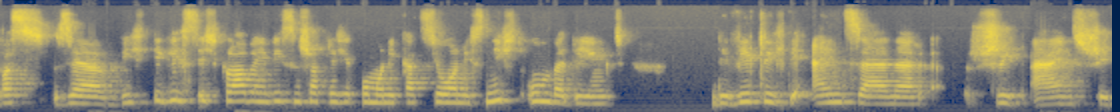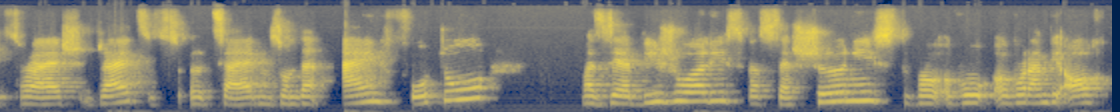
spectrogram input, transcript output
was sehr wichtig ist, ich glaube, in wissenschaftlicher Kommunikation ist nicht unbedingt die wirklich die einzelne Schritt 1, Schritt 2, Schritt 3 zu zeigen, sondern ein Foto was sehr visual ist, was sehr schön ist, wo, wo, woran wir auch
